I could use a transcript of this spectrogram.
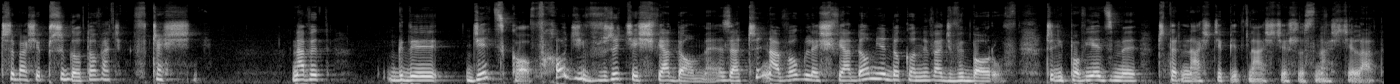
trzeba się przygotować wcześniej. Nawet gdy dziecko wchodzi w życie świadome, zaczyna w ogóle świadomie dokonywać wyborów, czyli powiedzmy 14, 15, 16 lat,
